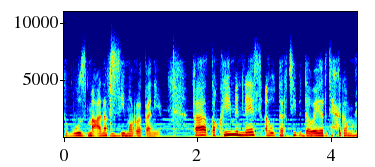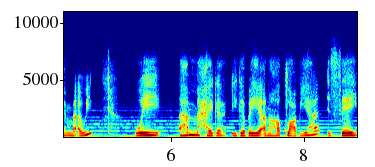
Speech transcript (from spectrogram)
تبوظ مع نفسي مرة تانية. فتقييم الناس أو ترتيب الدوائر دي حاجة مهمة قوي و أهم حاجة إيجابية أنا هطلع بيها إزاي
